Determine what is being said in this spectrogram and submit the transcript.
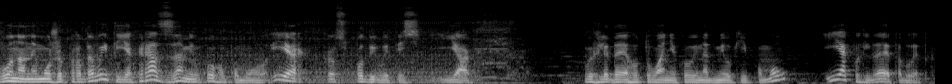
Вона не може продавити якраз за мілкого помолу. І якось подивитись, як виглядає готування, коли надмілкий помол, і як виглядає таблетка.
